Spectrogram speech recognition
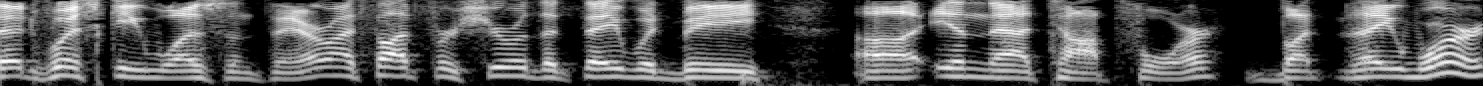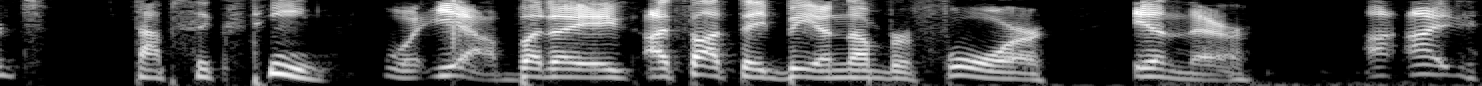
that whiskey wasn't there. I thought for sure that they would be uh, in that top four, but they weren't. Top sixteen. Well, yeah, but I I thought they'd be a number four in there. I, I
